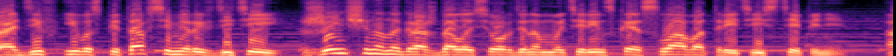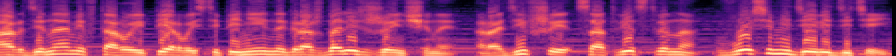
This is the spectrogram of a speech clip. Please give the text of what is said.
Родив и воспитав семерых детей, женщина награждалась орденом «Материнская слава» третьей степени. Орденами второй и первой степеней награждались женщины, родившие, соответственно, 8 и 9 детей.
